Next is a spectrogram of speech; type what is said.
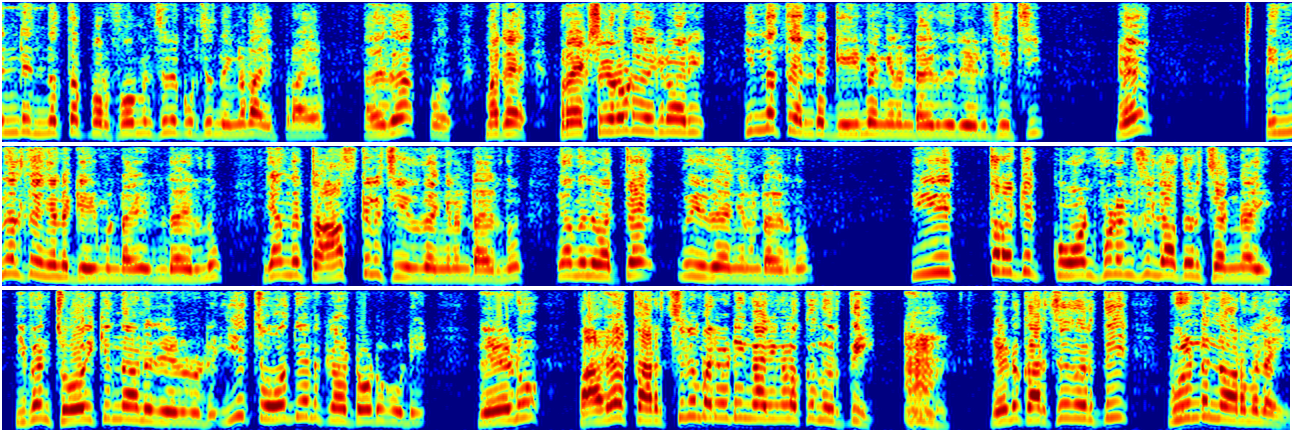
എന്റെ ഇന്നത്തെ പെർഫോമൻസിനെ കുറിച്ച് നിങ്ങളുടെ അഭിപ്രായം? അതായത് മറ്റേ പ്രേക്ഷകരോട് ചോദിക്കണ മാതിരി ഇന്നത്തെ എന്റെ ഗെയിം എങ്ങനെ ഉണ്ടായിരുന്നു രേണു ചേച്ചി? ഏ? ഇന്നലത്തെ എങ്ങനെ ഗെയിം ഉണ്ടായി ഉണ്ടായിരുന്നു? ഞാൻ ഇന്ന് ടാസ്കിൽ ചെയ്തത് എങ്ങനെ ഉണ്ടായിരുന്നു? ഞാൻ ഇന്നലെ മറ്റേ ഇത് ചെയ്തത് എങ്ങനെ ഉണ്ടായിരുന്നു? ഈ ഇത്രയ്ക്ക് കോൺഫിഡൻസ് ഇല്ലാത്തൊരു ചങ്ങായി ഇവൻ ചോദിക്കുന്നതാണ് രേണുനോട് ഈ ചോദ്യം കേട്ടോടുകൂടി രേണു പഴയ കരച്ചിലും പരിപാടിയും കാര്യങ്ങളൊക്കെ നിർത്തി. രേണു കരച്ചിൽ നിർത്തി വീണ്ടും നോർമലായി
